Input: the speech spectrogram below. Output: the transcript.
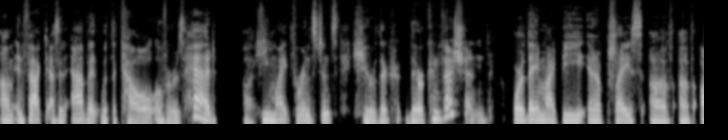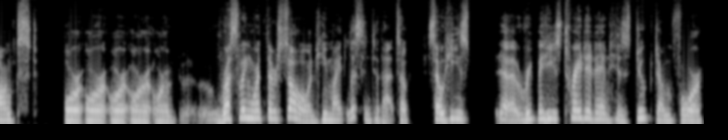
Um, in fact, as an abbot with the cowl over his head, uh, he might, for instance, hear their, their confession, or they might be in a place of, of angst or, or, or, or, or wrestling with their soul, and he might listen to that. So, so he's, uh, re- he's traded in his dukedom for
